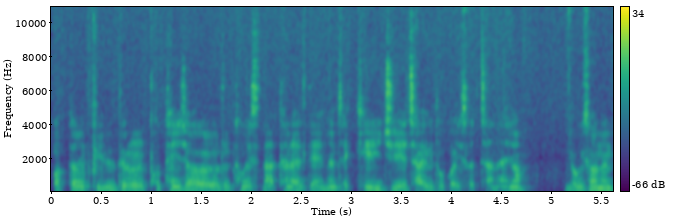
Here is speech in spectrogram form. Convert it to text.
어떤 필드를 potential을 통해서 나타낼 때는 이제 게이지의 자유도가 있었잖아요. 여기서는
